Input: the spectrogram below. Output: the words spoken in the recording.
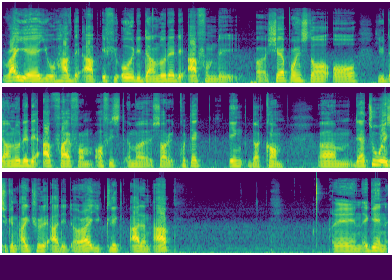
right here you have the app. If you already downloaded the app from the uh, SharePoint store or you downloaded the app file from office um, uh, sorry cotekinc.com um, there are two ways you can actually add it all right you click add an app. And again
